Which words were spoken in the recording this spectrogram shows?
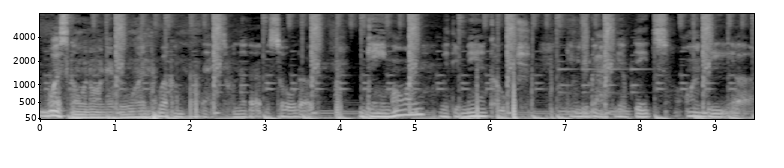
What's going on, everyone? Welcome back to another episode of Game On with your man, Coach, giving you guys the updates on the uh,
